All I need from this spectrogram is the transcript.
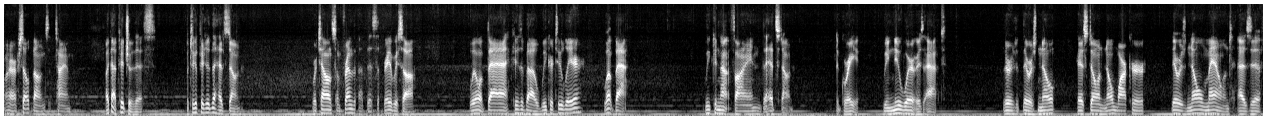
on our cell phones at the time. I got a picture of this. I took a picture of the headstone. We're telling some friends about this, the grave we saw. We went back, it was about a week or two later. Went back. We could not find the headstone, the grave. We knew where it was at. There, there was no headstone, no marker. There was no mound as if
